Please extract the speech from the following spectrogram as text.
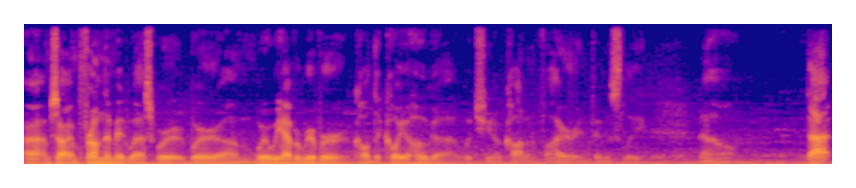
uh, I'm sorry, I'm from the Midwest, where where um, where we have a river called the Cuyahoga, which you know caught on fire infamously. Now, that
